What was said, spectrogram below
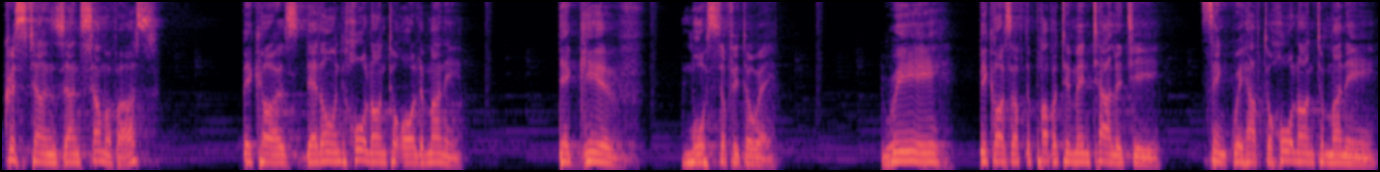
Christians than some of us because they don't hold on to all the money. They give most of it away. We, because of the poverty mentality, think we have to hold on to money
